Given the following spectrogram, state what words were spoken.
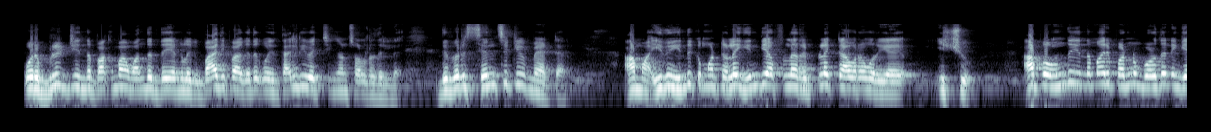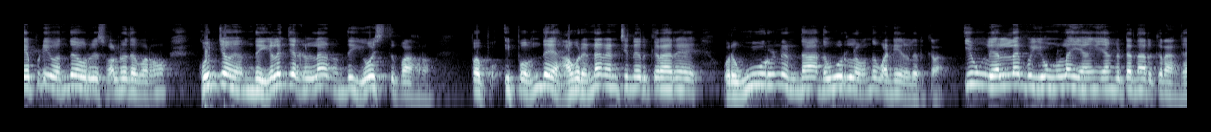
ஒரு பிரிட்ஜ் இந்த பக்கமாக வந்துடுது எங்களுக்கு பாதிப்பாகுது கொஞ்சம் தள்ளி வச்சிங்கன்னு சொல்கிறது இல்லை இது வெரி சென்சிட்டிவ் மேட்டர் ஆமாம் இது இதுக்கு மட்டும் இல்லை இந்தியா ஃபுல்லாக ரிஃப்ளெக்ட் ஆகிற ஒரு இஷ்யூ அப்போ வந்து இந்த மாதிரி பண்ணும்பொழுது நீங்கள் எப்படி வந்து அவர் சொல்கிறத வரும்? கொஞ்சம் இந்த இளைஞர்கள்லாம் வந்து யோசித்து பார்க்குறோம் இப்போ இப்போ வந்து அவர் என்ன நினச்சின்னு இருக்கிறாரு? ஒரு ஊருன்னு இருந்தால் அந்த ஊரில் வந்து வன்னியர்கள் இருக்கிறான் இவங்க எல்லாம் இப்போ இவங்கெல்லாம் என் என்கிட்ட தான் இருக்கிறாங்க.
